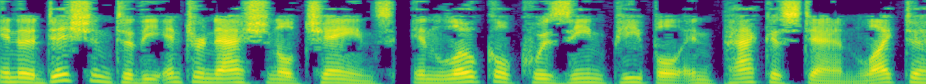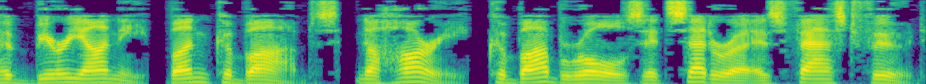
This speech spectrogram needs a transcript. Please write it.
In addition to the international chains, in local cuisine people in Pakistan like to have biryani, bun kebabs, nahari, kebab rolls etc. as fast food.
